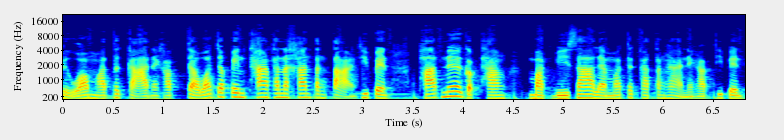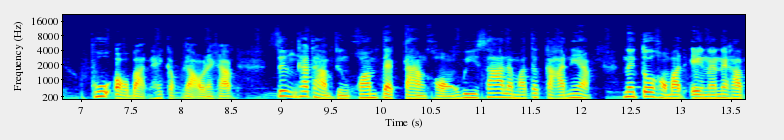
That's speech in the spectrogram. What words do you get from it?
หรือว่า Mastercard นะครับแต่ว่าจะเป็นทางธนาคารต่างๆ ที่เป็น partner กับทางบัตรวีซ่าและ Mastercard ต่างหากนะครับที่เป็นผู้ออกบัตรให้กับเรานะครับ ซึ่งถ้าถามถึงความแตกต่างของวีซ่าและ Mastercard เนี่ย ในตัวของบัตรเองนั้นนะครับ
